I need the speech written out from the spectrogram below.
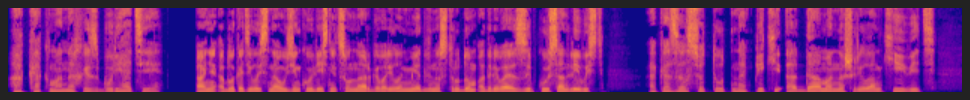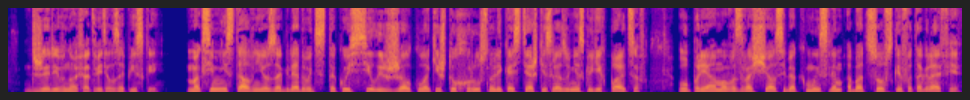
А как монах из Бурятии Аня облокотилась на узенькую лестницу нар, говорила медленно, с трудом одолевая зыбкую сонливость. «Оказался тут, на пике Адама, на Шри-Ланке, ведь...» Джерри вновь ответил запиской. Максим не стал в нее заглядывать, с такой силой сжал кулаки, что хрустнули костяшки сразу нескольких пальцев. Упрямо возвращал себя к мыслям об отцовской фотографии.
